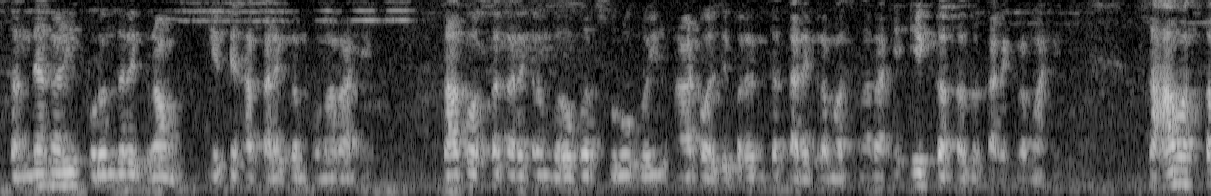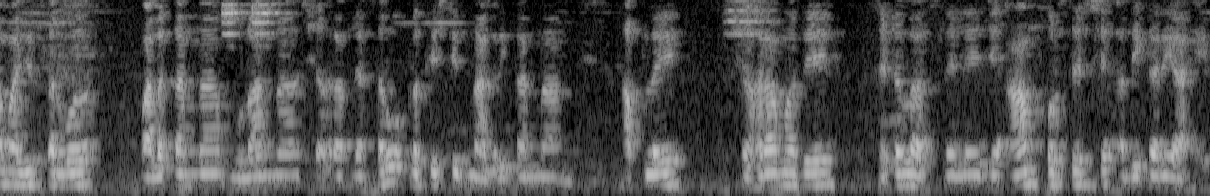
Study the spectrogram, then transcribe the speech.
संध्याकाळी पुरंदरे ग्राउंड येथे हा कार्यक्रम होणार आहे. सात वाजता कार्यक्रम बरोबर सुरू होईल आठ वाजेपर्यंत कार्यक्रम असणार आहे एक तासाचा कार्यक्रम आहे. सहा वाजता माझे सर्व पालकांना मुलांना शहरातल्या सर्व प्रतिष्ठित नागरिकांना आपले शहरामध्ये सेटल असलेले जे आर्म फोर्सेसचे अधिकारी आहेत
